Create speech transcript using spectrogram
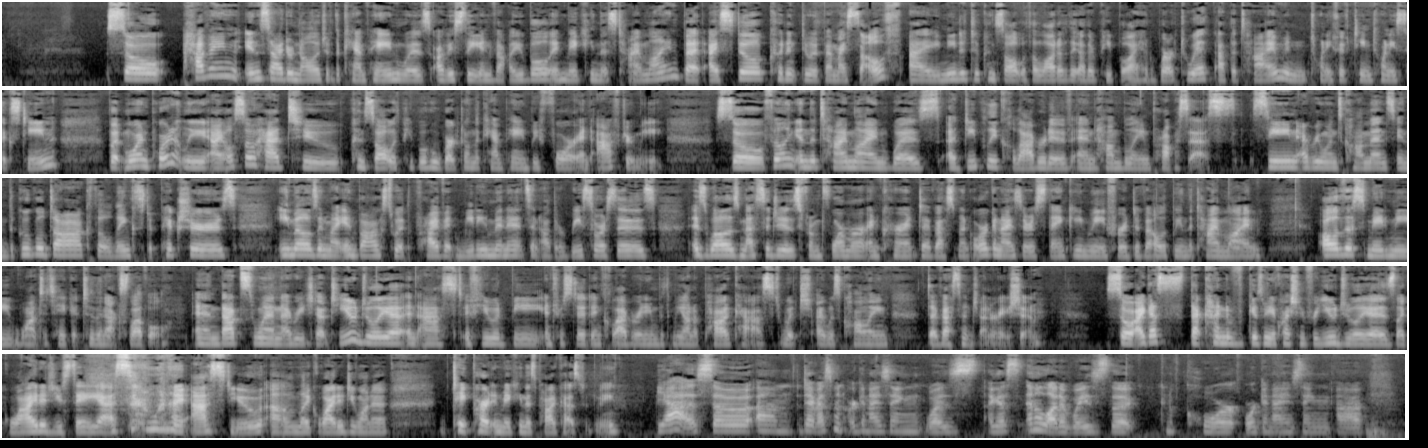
So, having insider knowledge of the campaign was obviously invaluable in making this timeline, but I still couldn't do it by myself. I needed to consult with a lot of the other people I had worked with at the time in 2015, 2016. But more importantly, I also had to consult with people who worked on the campaign before and after me. So, filling in the timeline was a deeply collaborative and humbling process. Seeing everyone's comments in the Google Doc, the links to pictures, emails in my inbox with private meeting minutes and other resources, as well as messages from former and current divestment organizers thanking me for developing the timeline. All of this made me want to take it to the next level. And that's when I reached out to you, Julia, and asked if you would be interested in collaborating with me on a podcast, which I was calling Divestment Generation. So I guess that kind of gives me a question for you, Julia, is like, why did you say yes when I asked you? Um, like, why did you want to take part in making this podcast with me? Yeah, so um, divestment organizing was, I guess, in a lot of ways, the kind of core organizing uh,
